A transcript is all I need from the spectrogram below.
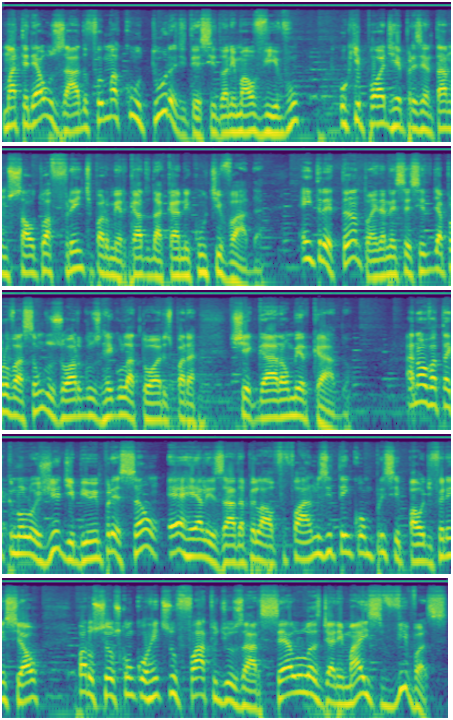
O material usado foi uma cultura de tecido animal vivo, o que pode representar um salto à frente para o mercado da carne cultivada. Entretanto, ainda necessita de aprovação dos órgãos regulatórios para chegar ao mercado. A nova tecnologia de bioimpressão é realizada pela Alpha Farms e tem como principal diferencial para os seus concorrentes o fato de usar células de animais vivas,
